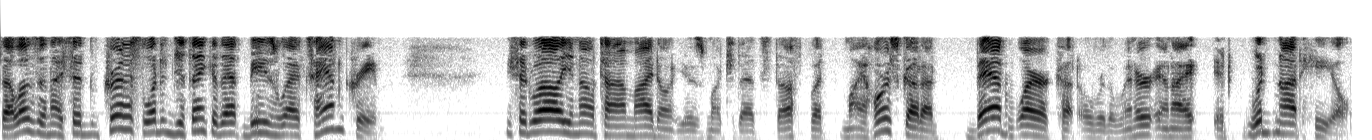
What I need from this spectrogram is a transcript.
fellows, and I said, "Chris, what did you think of that beeswax hand cream?" He said, "Well, you know, Tom, I don't use much of that stuff, but my horse got a bad wire cut over the winter, and I it would not heal."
